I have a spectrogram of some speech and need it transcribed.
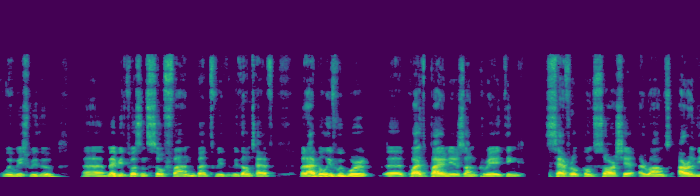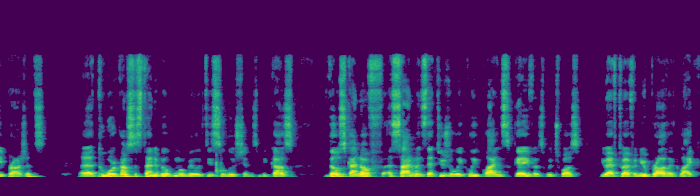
We wish we do. Uh, maybe it wasn't so fun, but we, we don't have. But I believe we were uh, quite pioneers on creating several consortia around R&D projects uh, to work on sustainable mobility solutions because those kind of assignments that usually clients gave us, which was you have to have a new product like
